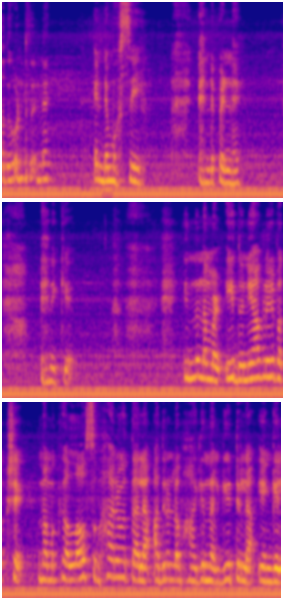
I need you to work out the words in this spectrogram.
അതുകൊണ്ട് തന്നെ എന്റെ മുസി എന്റെ പെണ്ണെ എനിക്ക് ഇന്ന് നമ്മൾ ഈ ദുനിയാവിലൊരു പക്ഷേ നമുക്ക് അള്ളാഹു സുബാനുവത്താല അതിനുള്ള ഭാഗ്യം നൽകിയിട്ടില്ല. എങ്കിൽ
